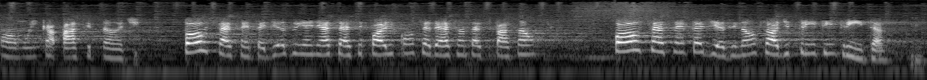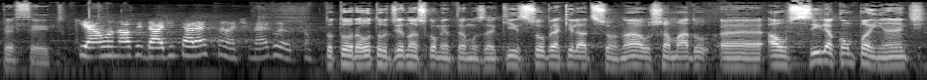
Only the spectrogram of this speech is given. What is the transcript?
como incapacitante por 60 dias, o INSS pode conceder essa antecipação por 60 dias e não só de 30 em 30. Perfeito. Que é uma novidade interessante, né, Gleuton? Doutora, outro dia nós comentamos aqui sobre aquele adicional chamado é, auxílio acompanhante.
